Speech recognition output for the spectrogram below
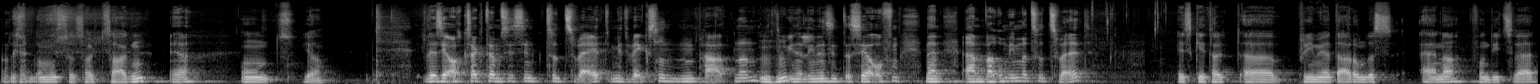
Okay. Das, man muss das halt sagen. Ja. Und ja. Weil Sie auch gesagt haben, Sie sind zu zweit mit wechselnden Partnern. Mhm. Die Wiener Linien sind da sehr offen. Nein, ähm, warum immer zu zweit? Es geht halt äh, primär darum, dass einer von die zwei,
